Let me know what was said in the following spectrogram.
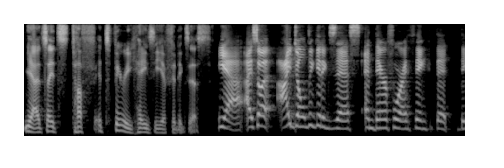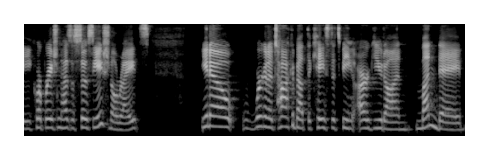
yeah, it's it's tough. It's very hazy if it exists. Yeah, I so I, I don't think it exists, and therefore I think that the corporation has associational rights. You know, we're going to talk about the case that's being argued on Monday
